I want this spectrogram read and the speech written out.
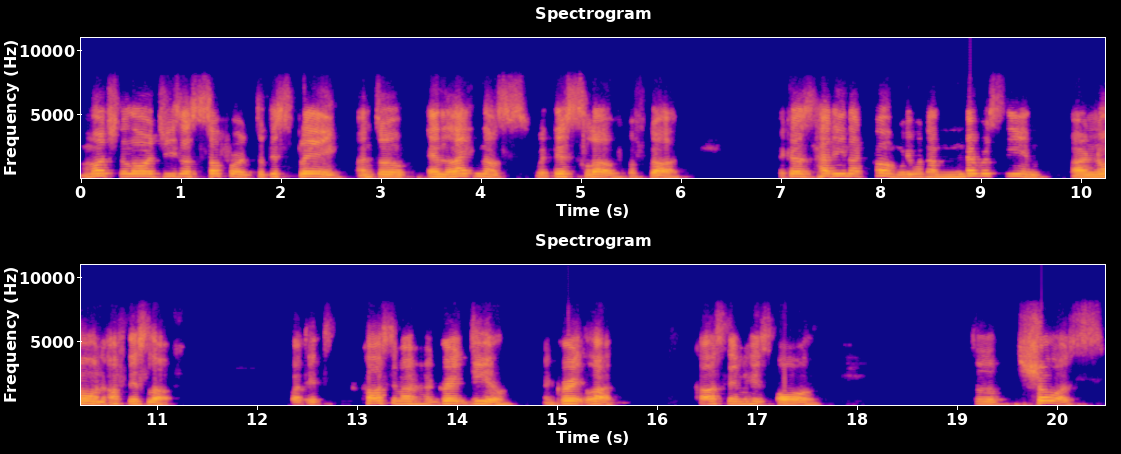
much the Lord Jesus suffered to display and to enlighten us with this love of God. Because had he not come, we would have never seen or known of this love. But it cost him a, a great deal, a great lot. Cost him his all to show us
